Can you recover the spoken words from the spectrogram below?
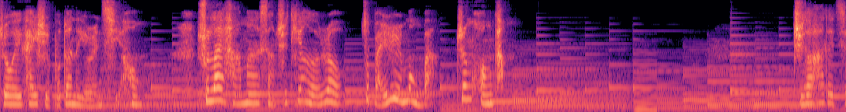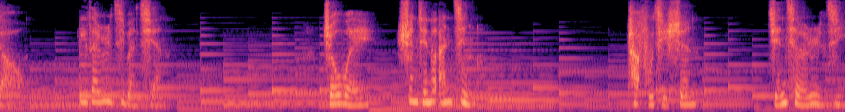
周围开始不断的有人起哄，说癞蛤蟆想吃天鹅肉，做白日梦吧，真荒唐。直到他的脚立在日记本前，周围瞬间都安静了。他扶起身，捡起了日记，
